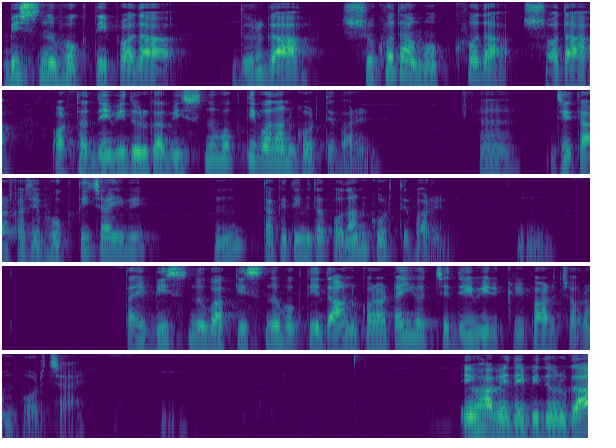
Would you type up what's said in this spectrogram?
বিষ্ণু ভক্তি প্রদা দুর্গা, সুখদা, মুখ্যদা, সদা, অর্থাৎ দেবী দুর্গা বিষ্ণু ভক্তি প্রদান করতে পারেন। হ্যাঁ যে তার কাছে ভক্তি চাইবে তাকে তিনি তা প্রদান করতে পারেন। তাই বিষ্ণু বা কৃষ্ণ ভক্তি দান করাটাই হচ্ছে দেবীর কৃপার চরম পর্যায়। এভাবে দেবী দুর্গা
